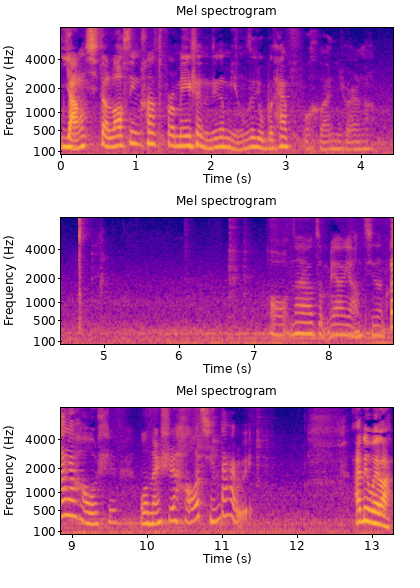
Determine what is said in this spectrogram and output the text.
洋气的 Lost in Transformation 的这个名字就不太符合，你觉得呢？哦，那要怎么样洋气呢？大家好，我是我们是豪情大蕊。Anyway 啦。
